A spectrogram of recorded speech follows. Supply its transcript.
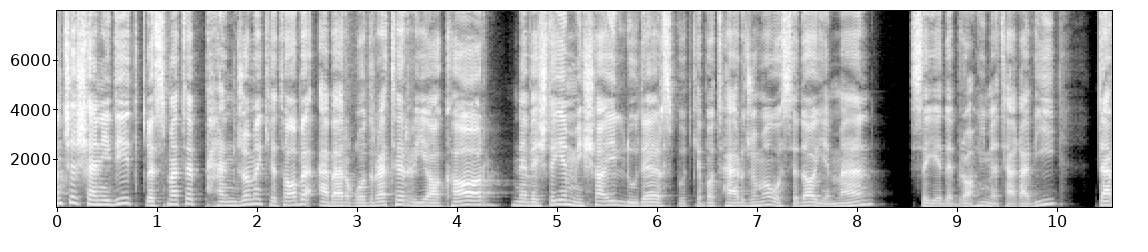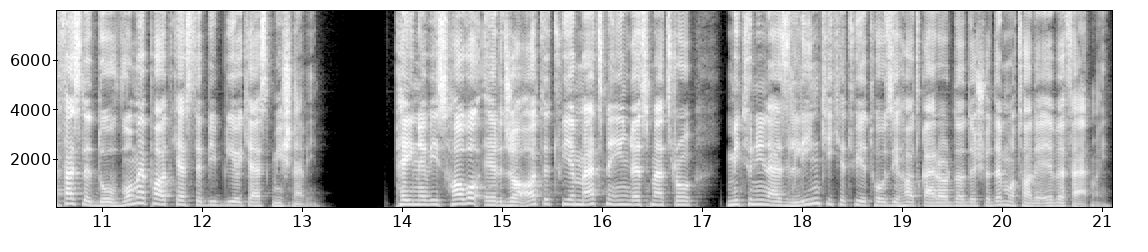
آنچه شنیدید قسمت پنجم کتاب ابرقدرت ریاکار نوشته میشایل لودرس بود که با ترجمه و صدای من سید ابراهیم تقوی در فصل دوم پادکست بیبلیوکست میشنوین. پی‌نویس ها و ارجاعات توی متن این قسمت رو می‌تونین از لینکی که توی توضیحات قرار داده شده مطالعه بفرمایید.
